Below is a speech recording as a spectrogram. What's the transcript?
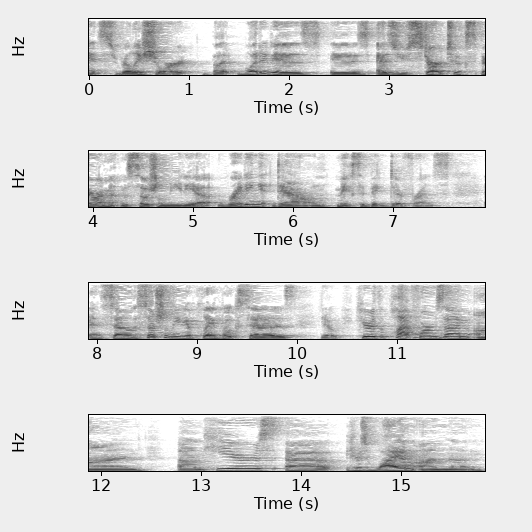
it's really short. But what it is is as you start to experiment with social media, writing it down makes a big difference. And so the social media playbook says, you know, here are the platforms I'm on. Um, here's uh, here's why I'm on them.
